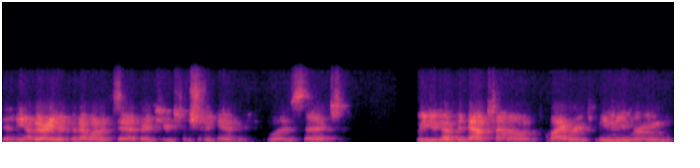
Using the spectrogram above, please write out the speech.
Then the other item that I wanted to bring to your attention again was that we do have the downtown library community room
